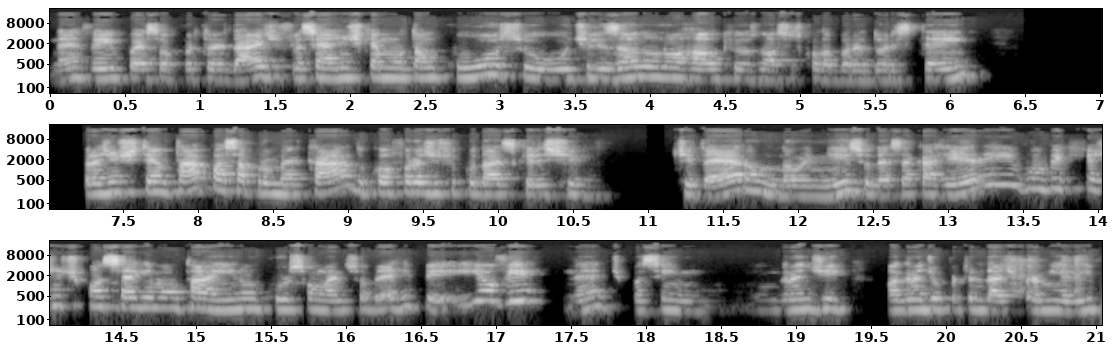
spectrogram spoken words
né, veio com essa oportunidade, falou assim, ah, a gente quer montar um curso utilizando o know-how que os nossos colaboradores têm para a gente tentar passar para o mercado qual foram as dificuldades que eles tiveram no início dessa carreira e vamos ver o que a gente consegue montar aí num curso online sobre RP. E eu vi, né, tipo assim, um grande, uma grande oportunidade para mim ali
